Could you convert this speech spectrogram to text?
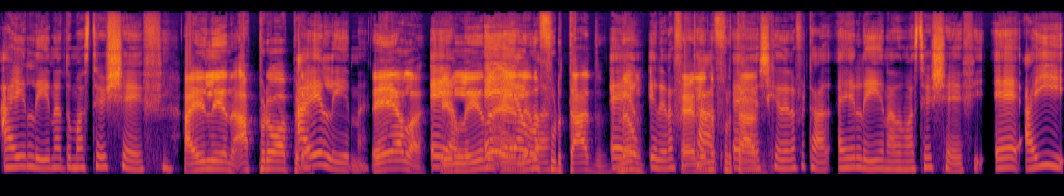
a Helena do Masterchef. A Helena, a própria. A Helena. Ela. Ela, Helena. É ela. Helena Furtado? É, Não. Helena Furtado. Helena Furtado. É, acho que é Helena Furtado. A Helena do Masterchef. É, aí.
